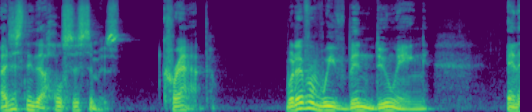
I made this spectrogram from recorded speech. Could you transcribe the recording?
I just think that whole system is crap. Whatever we've been doing and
